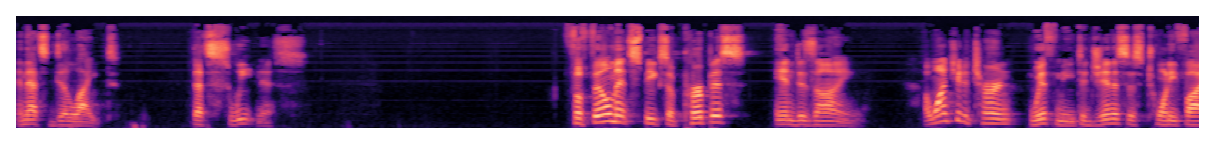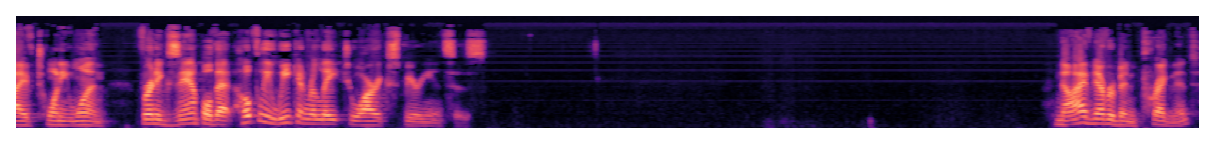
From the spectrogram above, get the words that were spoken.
And that's delight. That's sweetness. Fulfillment speaks of purpose and design. I want you to turn with me to Genesis 25, 21 for an example that hopefully we can relate to our experiences. Now, I've never been pregnant,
